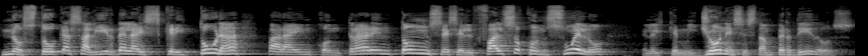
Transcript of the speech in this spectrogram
nos toca salir de la escritura para encontrar entonces el falso consuelo en el que millones están perdidos.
